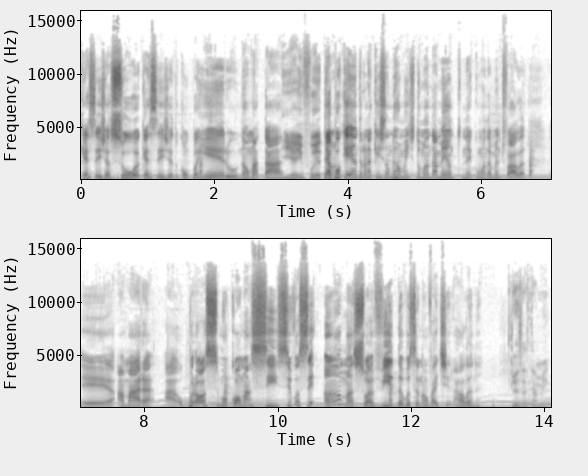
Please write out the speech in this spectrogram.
quer seja sua, quer seja do companheiro, não matar. E aí foi até. Até porque entra na questão realmente do mandamento, né? Que o mandamento fala é, amar a, a, o próximo como a si. Se você ama a sua vida, você não vai tirá-la, né? Exatamente.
